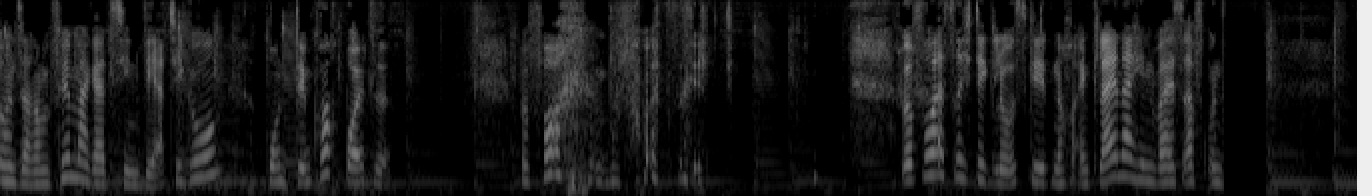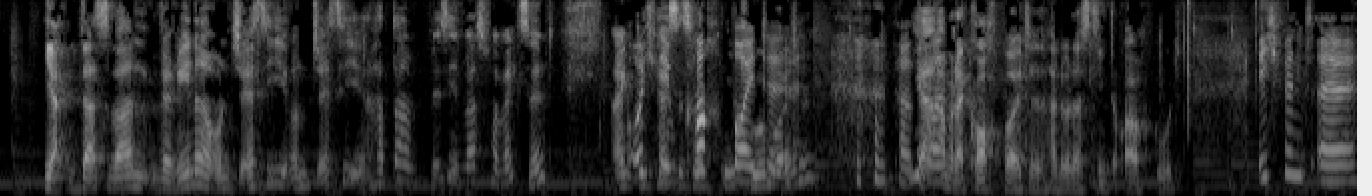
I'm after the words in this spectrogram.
Unserem Filmmagazin Vertigo und dem Kochbeutel. Bevor, bevor, es richtig, bevor es richtig losgeht, noch ein kleiner Hinweis auf uns. Ja, das waren Verena und Jessie und Jessie hat da ein bisschen was verwechselt. Eigentlich und heißt dem es ja Kochbeutel. Ja, war- aber der Kochbeutel, hallo, das klingt doch auch gut. Ich finde, äh,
